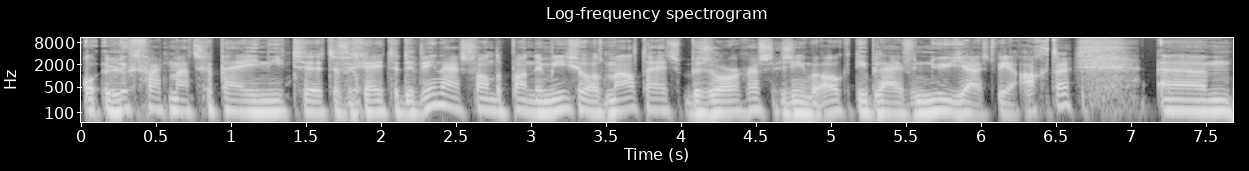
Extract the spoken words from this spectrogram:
luchtvaartmaatschappijen niet te vergeten. De winnaars van de pandemie, zoals maaltijdsbezorgers, zien we ook, die blijven nu juist weer achter. Um,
